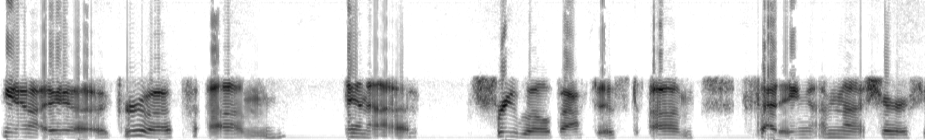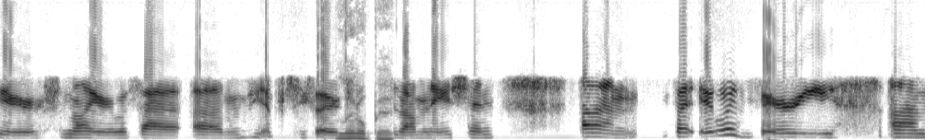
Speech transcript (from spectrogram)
Yeah, I uh, grew up um, in a Free Will Baptist um, setting. I'm not sure if you're familiar with that um, know, particular Little bit. denomination. Um, but it was very, um,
